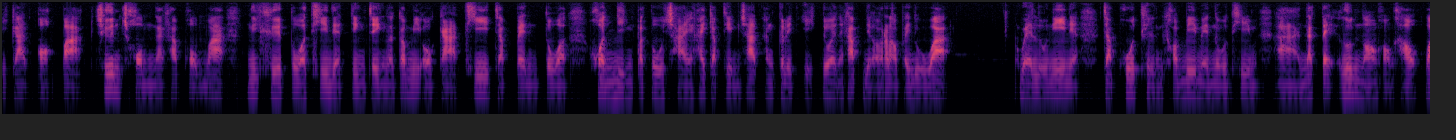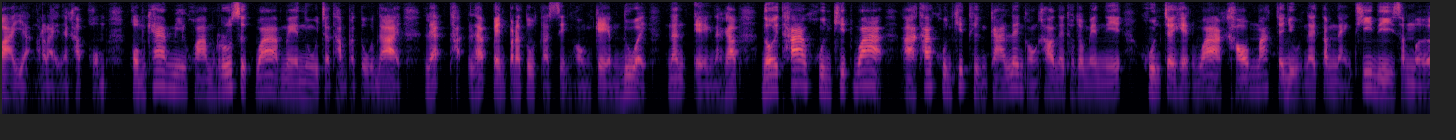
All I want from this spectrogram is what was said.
มีการออกปากชื่นชมนะครับผมว่านี่คือตัวทีเด็ดจริง ๆ แล้วก็มีโอกาสที่จะเป็นตัวคนยิงประตูชัยให้กับทีมชาติอังกฤษอีกด้วยนะครับ เดี๋ยวเราไปดูว่า เวนลูนี่เนี่ยจะพูดถึงคอบบี้เมนูทีมนักเตะรุ่นน้องของเขาว่าอย่างไรนะครับผม ผมแค่มีความรู้สึกว่าเมนูจะทำประตูได้ และและเป็นประตูตัดสินของเกมด้วยนั่นเองนะครับ โดยถ้าคุณคิดว่าถ้าคุณคิดถึงการเล่นของเขาในทัวร์นาเมนต์นี้ คุณจะเห็นว่าเขามักจะอยู่ในตำแหน่งที่ดีเสมอ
